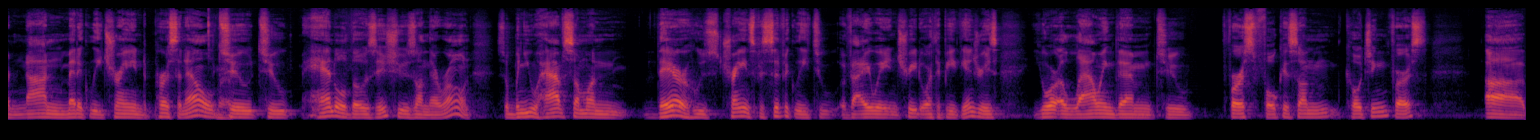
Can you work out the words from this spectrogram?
or non-medically trained personnel to to handle those issues on their own. So when you have someone there who's trained specifically to evaluate and treat orthopedic injuries, you're allowing them to first focus on coaching first, uh,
